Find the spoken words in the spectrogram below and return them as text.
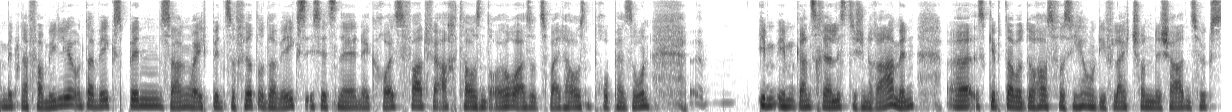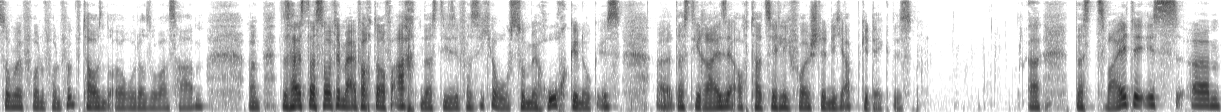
mit einer Familie unterwegs bin, sagen wir, ich bin zu viert unterwegs, ist jetzt eine, eine Kreuzfahrt für 8000 Euro, also 2000 pro Person im, im ganz realistischen Rahmen. Äh, es gibt aber durchaus Versicherungen, die vielleicht schon eine Schadenshöchstsumme von, von 5000 Euro oder sowas haben. Ähm, das heißt, da sollte man einfach darauf achten, dass diese Versicherungssumme hoch genug ist, äh, dass die Reise auch tatsächlich vollständig abgedeckt ist. Äh, das zweite ist, ähm,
